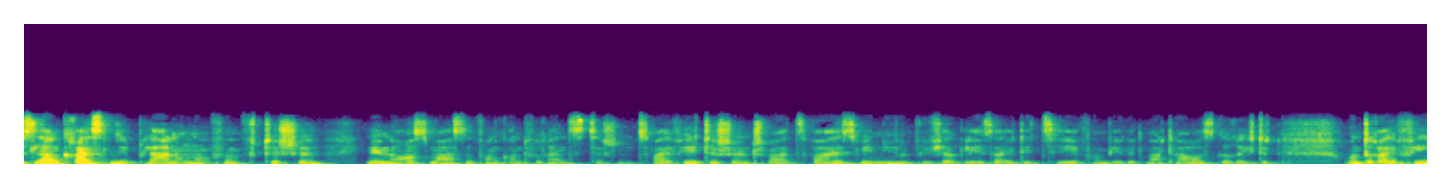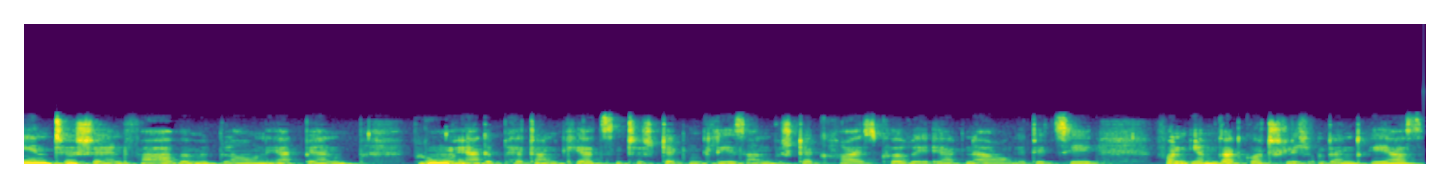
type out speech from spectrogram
Bislang kreisten die Planungen um fünf Tische in den Ausmaßen von Konferenztischen, zwei Fehtische in Schwarz-Weiß, Vinyl, Bücher, Gläser etc. von Birgit Matter ausgerichtet und drei Feentische in Farbe mit blauen Erdbeeren, Blumenerde, Pattern, Kerzen, Tischdecken, Gläsern, Besteck, Reis, Curry, Erdnahrung etc. von Irmgard Gottschlich und Andreas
